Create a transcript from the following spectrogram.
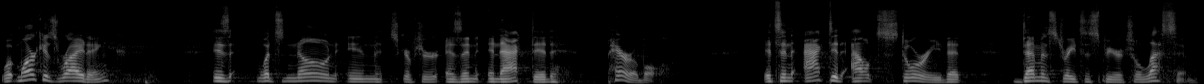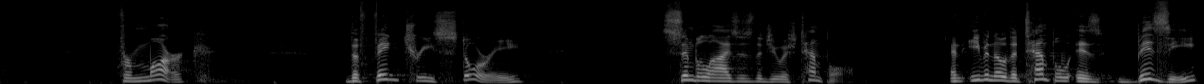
What Mark is writing is what's known in Scripture as an enacted parable. It's an acted out story that demonstrates a spiritual lesson. For Mark, the fig tree story symbolizes the Jewish temple. And even though the temple is busy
